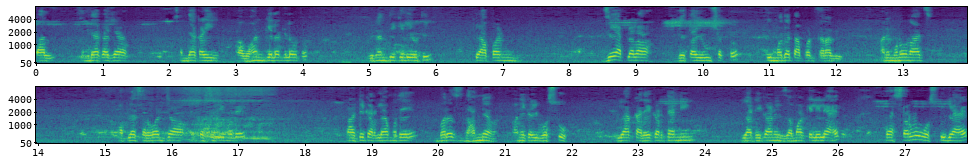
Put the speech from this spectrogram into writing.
काल संध्याकाळच्या संध्याकाळी आवाहन केलं गेलं होतं. विनंती केली होती की आपण जे आपल्याला देता येऊ शकतो ती मदत आपण करावी. आणि म्हणून आज आपल्या सर्वांच्या उपस्थितीमध्ये पार्टी कार्यालयामध्ये बरंच धान्य आणि काही वस्तू या कार्यकर्त्यांनी या ठिकाणी जमा केलेल्या आहेत. त्या सर्व वस्तू ज्या आहेत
